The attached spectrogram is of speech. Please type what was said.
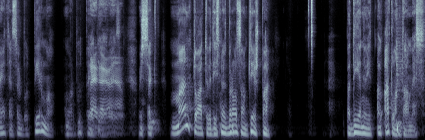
Meitenes var būt pirmo un varbūt pēdējo. Viņš saka, man to atvedīs. Mēs braucām tieši pa, pa dienvidu Atlantā. Mēs.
